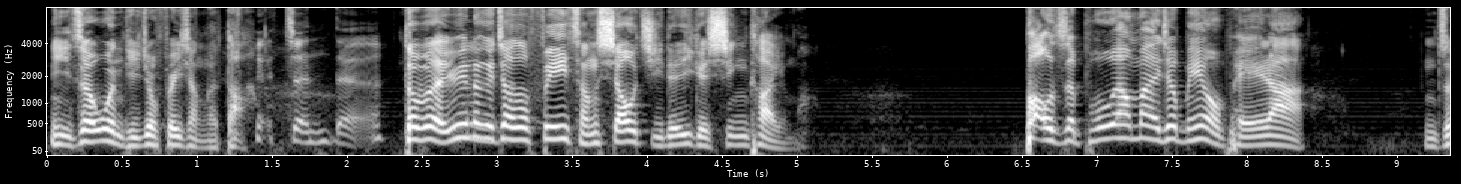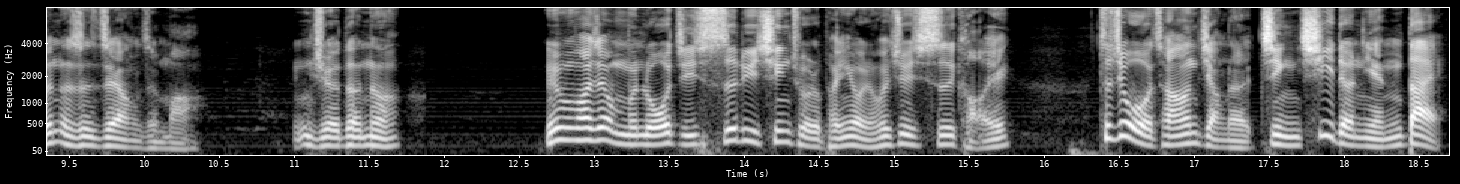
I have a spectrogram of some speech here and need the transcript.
你这问题就非常的大。真的，对不对？因为那个叫做非常消极的一个心态嘛，抱着不要卖就没有赔啦。你真的是这样子吗？你觉得呢？你有没有发现我们逻辑思虑清楚的朋友，你会去思考，诶，这就我常常讲的，景气的年代，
